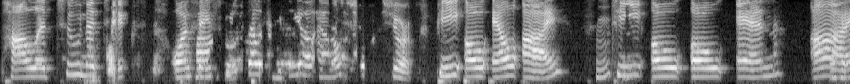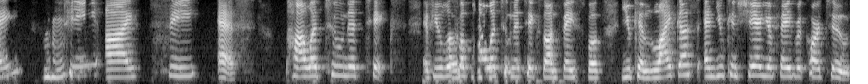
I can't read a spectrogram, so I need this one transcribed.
Politunatics on Facebook. P O L. Sure. P O L I. T O O N I T I C S. Politunatics. If you look for Politunatics on Facebook, you can like us and you can share your favorite cartoon.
